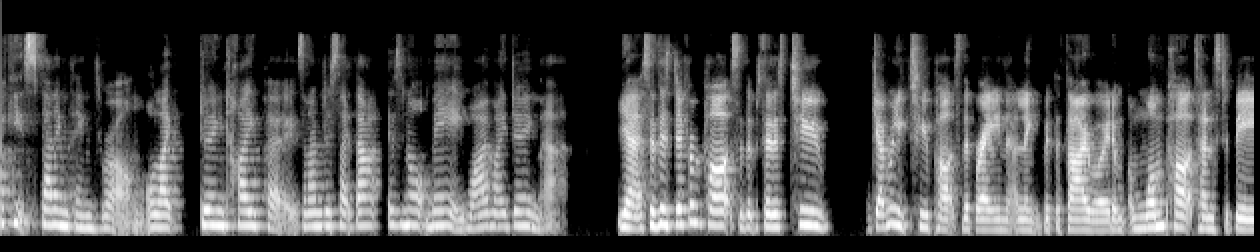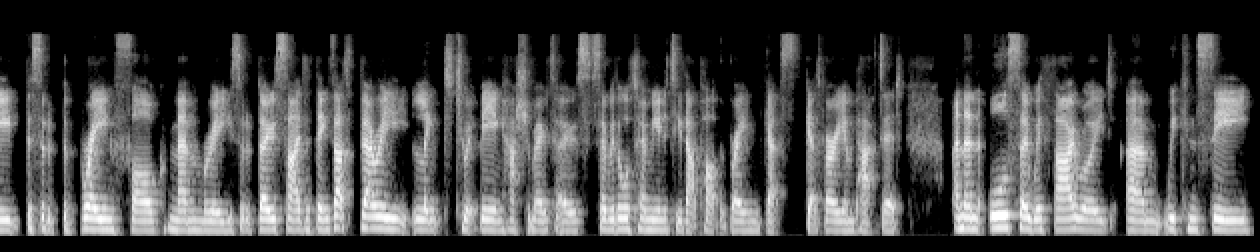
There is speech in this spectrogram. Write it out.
I keep spelling things wrong or like doing typos. And I'm just like, that is not me. Why am I doing that? Yeah. So there's different parts of the so there's two generally two parts of the brain that are linked with the thyroid and, and, one part tends to be the sort of the brain fog memory sort of those sides of things. That's very linked to it being hashimoto's. So with autoimmunity that part of the brain gets gets very impacted. And then also with thyroid, um, we can see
